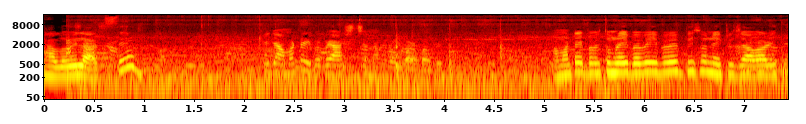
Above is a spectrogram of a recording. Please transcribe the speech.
ভালোই লাগছে। এই আমারটা এইভাবে আসছে না প্রপার ভাবে আমারটা এইভাবে তোমরা এইভাবে এইভাবে পিছনে একটু যাওয়ার একটু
